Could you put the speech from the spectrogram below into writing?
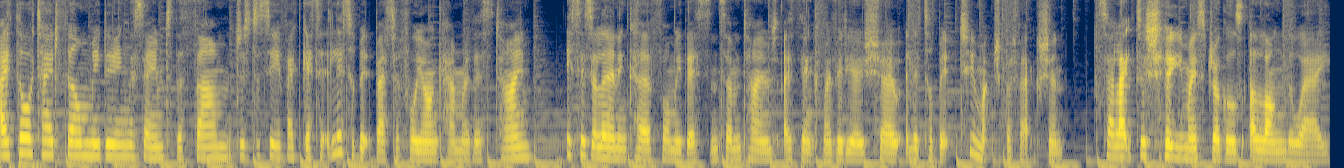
I thought I'd film me doing the same to the thumb just to see if I could get it a little bit better for you on camera this time. It is a learning curve for me this and sometimes I think my videos show a little bit too much perfection so I like to show you my struggles along the way.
